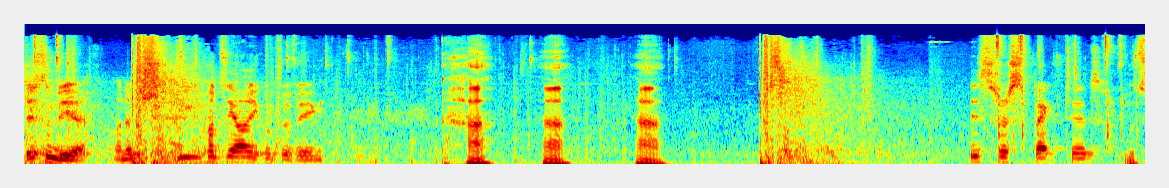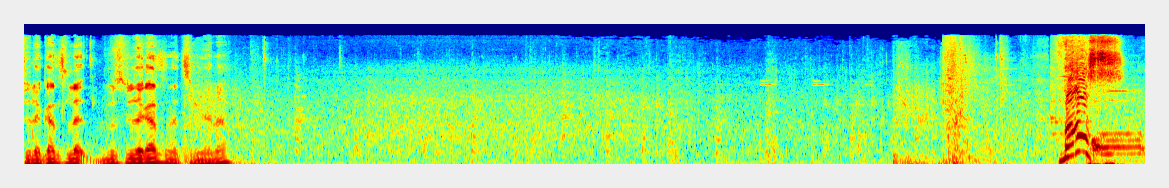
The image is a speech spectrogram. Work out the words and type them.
Wissen wir. Und im Spiel konntest du dich auch nicht gut bewegen. Ha, ha, ha. Disrespected. Du bist wieder ganz, le- bist wieder ganz nett zu mir, ne? Was? Oh,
